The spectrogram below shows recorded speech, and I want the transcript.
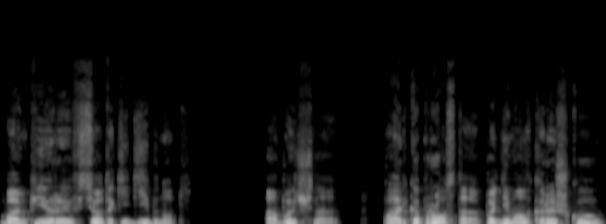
вампиры все-таки гибнут. Обычно Парька просто поднимал крышку,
